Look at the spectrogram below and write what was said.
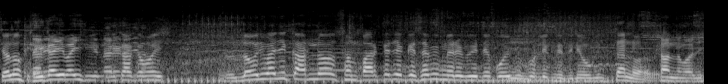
ਚਲੋ। ਠੀਕ ਹੈ ਜੀ ਬਾਈ। ਠੀਕ ਆ ਕਮਾਈ ਲਓ ਜੀ ਬਾਈ ਜੀ ਕਰ ਲਓ ਸੰਪਰਕ ਜੇ ਕਿਸੇ ਵੀ ਮੇਰੇ ਵੀਰ ਨੇ ਕੋਈ ਵੀ ਖੁਰਲੀ ਖਰੀਦਣੀ ਹੋਊਗੀ। ਧੰਨਵਾਦ ਬਾਈ। ਧੰਨਵਾਦ ਜੀ।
